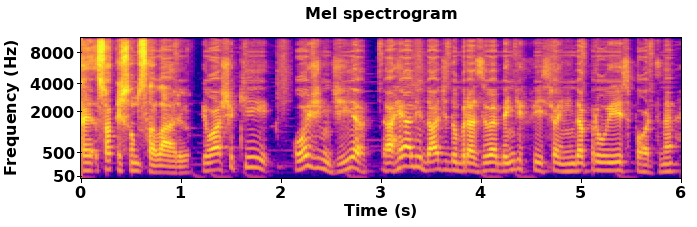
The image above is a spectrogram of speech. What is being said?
é só questão do salário? Eu acho que hoje em dia a realidade do Brasil é bem difícil ainda para o esportes, né?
